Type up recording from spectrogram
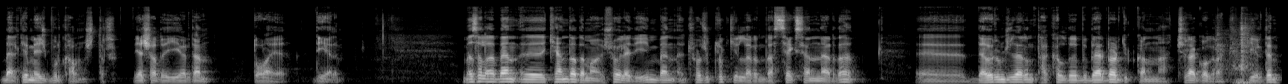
belki mecbur kalmıştır. Yaşadığı yerden dolayı diyelim. Mesela ben e, kendi adıma şöyle diyeyim. Ben çocukluk yıllarımda 80'lerde e, devrimcilerin takıldığı bir berber dükkanına çırak olarak girdim.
